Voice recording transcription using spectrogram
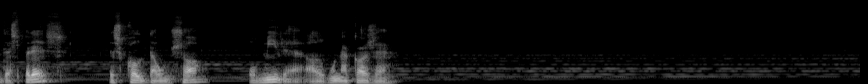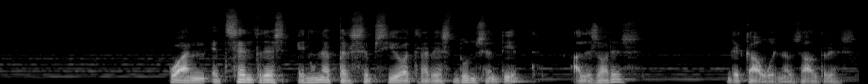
Després, escolta un so o mira alguna cosa. Quan et centres en una percepció a través d'un sentit, aleshores decauen els altres.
